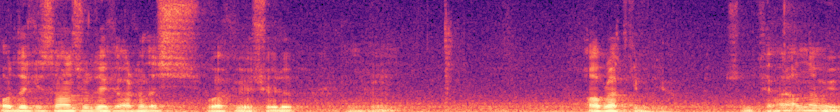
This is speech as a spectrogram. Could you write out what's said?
Oradaki sansürdeki arkadaş bakıyor şöyle. "Hı hı. Avrat gibi diyor. Şimdi Kemal anlamıyor.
